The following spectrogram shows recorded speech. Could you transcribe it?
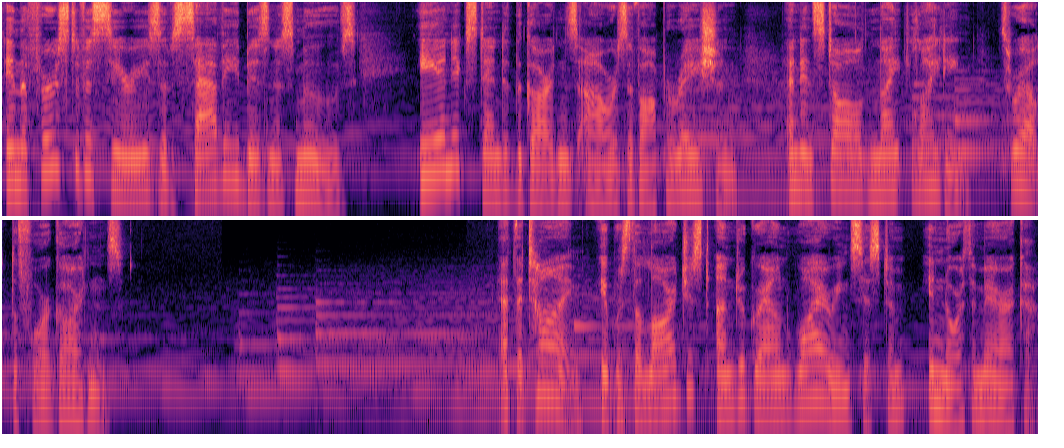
In the first of a series of savvy business moves, Ian extended the garden's hours of operation and installed night lighting throughout the four gardens. At the time, it was the largest underground wiring system in North America.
